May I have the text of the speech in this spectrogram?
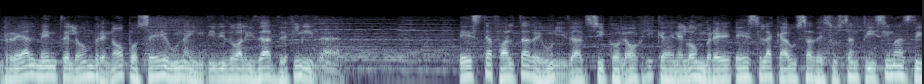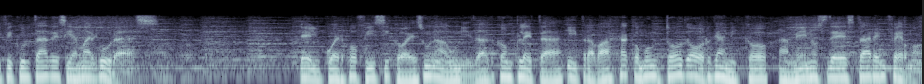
Realmente el hombre no posee una individualidad definida. Esta falta de unidad psicológica en el hombre es la causa de sus tantísimas dificultades y amarguras. El cuerpo físico es una unidad completa y trabaja como un todo orgánico, a menos de estar enfermo.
